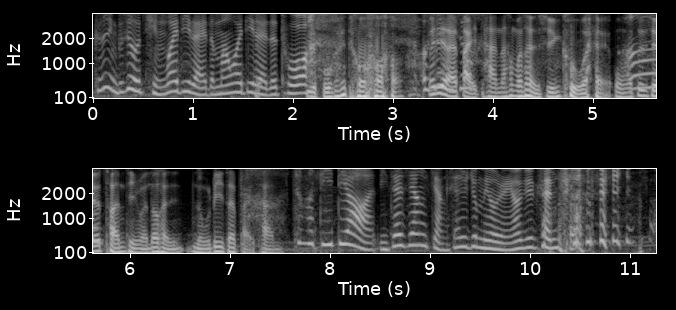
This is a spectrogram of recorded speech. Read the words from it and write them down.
可是你不是有请外地来的吗？外地来的脱也不会脱，外地来摆摊呢，他们都很辛苦哎、欸。我们这些团体们都很努力在摆摊、哦。这么低调啊！你再这样讲下去，就没有人要去参加那一场。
